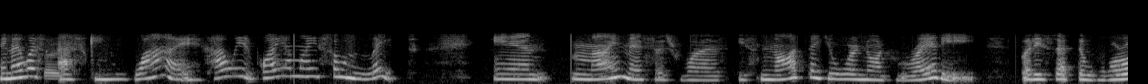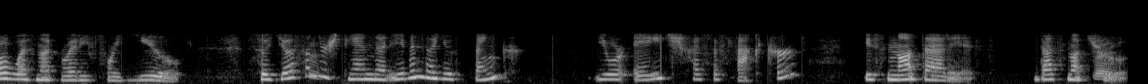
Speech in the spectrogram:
and I was Right. asking why, how it, why am I so late? And my message was, it's not that you were not ready, but it's that the world was not ready for you. So just understand that even though you think your age has a factor, it's not that it. That's not true.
